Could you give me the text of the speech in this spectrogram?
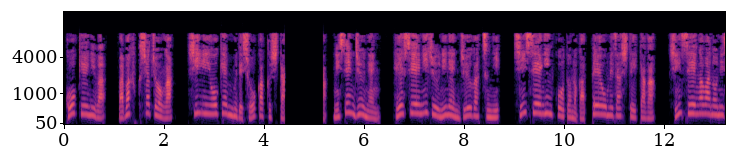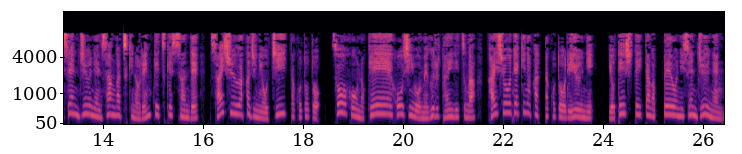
後継には馬場副社長が CEO 兼務で昇格した。2010年、平成22年10月に新生銀行との合併を目指していたが、申請側の2010年3月期の連結決算で最終赤字に陥ったことと、双方の経営方針をめぐる対立が解消できなかったことを理由に予定していた合併を2010年、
